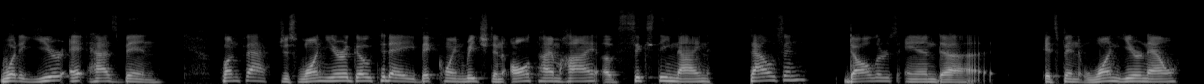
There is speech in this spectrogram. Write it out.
what a year it has been. Fun fact just one year ago today, Bitcoin reached an all time high of $69,000. And uh, it's been one year now,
